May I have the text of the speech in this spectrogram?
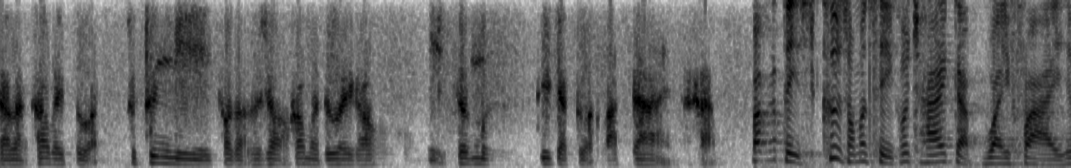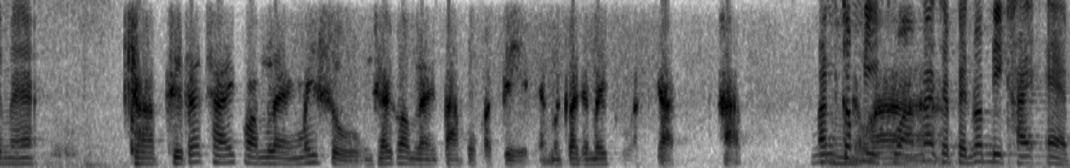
กำลังเข้าไปตรวจซึ่งมีกสทช เข้ามาด้วยเขาคงมีเครื่องมือที่จะตรวจวัดได้นะครับ ปกติคลื่น2004เขาใช้กับ Wi-Fi ใช่ไหมฮะ ครับ คือถ้าใช้ความแรงไม่สูง ใช้ความแรงตามปกติเนี่ยมันก็จะไม่กวนกันครับ มันก็มีแต่ว่าความน่าจะเป็นว่ามีใครแอบ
